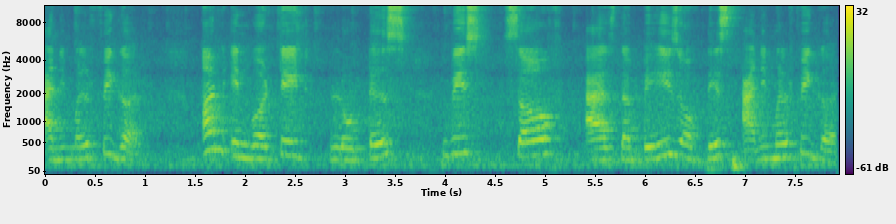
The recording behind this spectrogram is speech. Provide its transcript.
animal figure. An inverted lotus which serve as the base of this animal figure.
